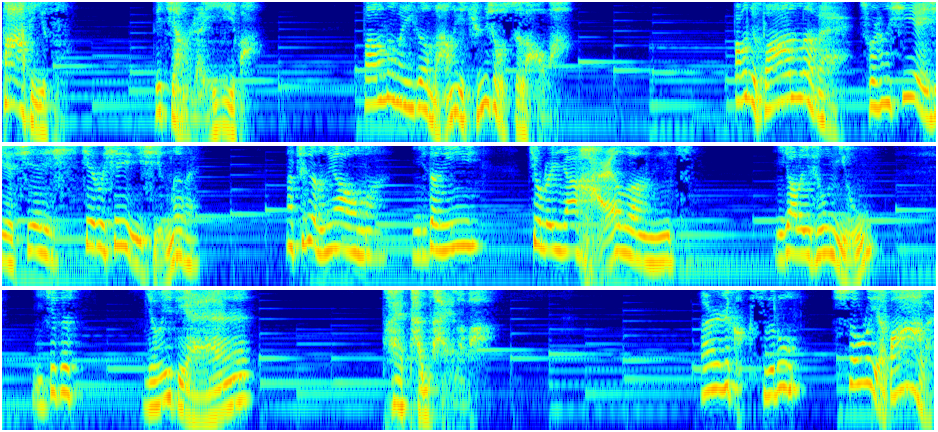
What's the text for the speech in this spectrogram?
大弟子得讲仁义吧，帮那么一个忙也举手之劳吧。帮就帮了呗，说声谢谢，谢谢助谢谢就行了呗。那这能要吗？你等于救了人家孩子，你你要了一头牛，你这个有一点太贪财了吧？而这思路收了也罢了，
